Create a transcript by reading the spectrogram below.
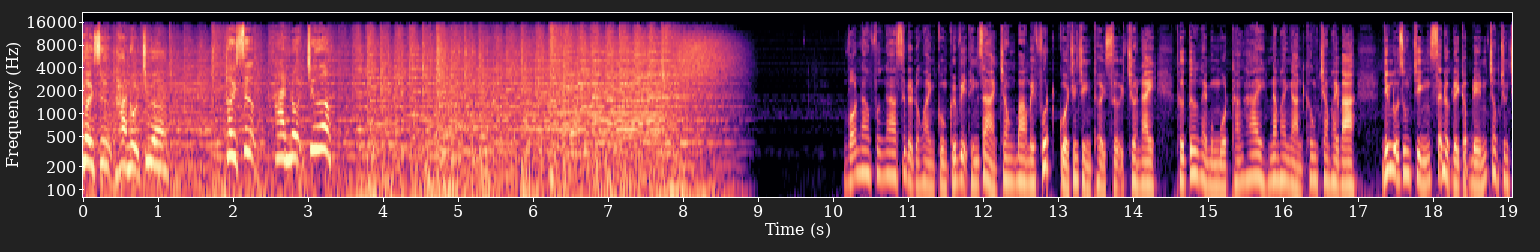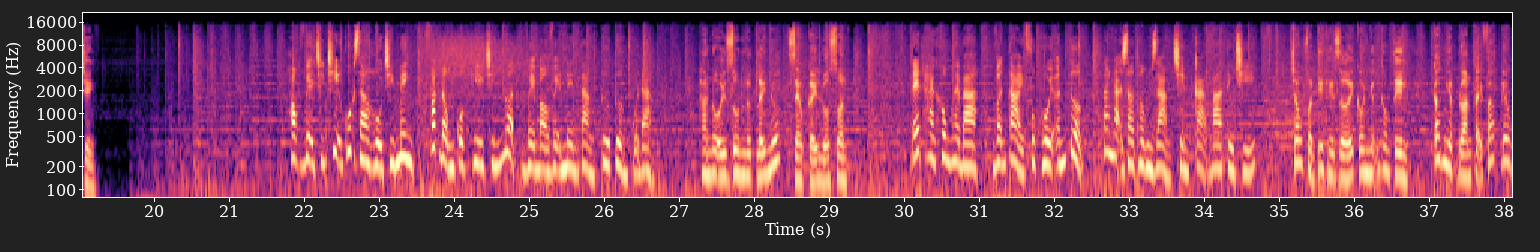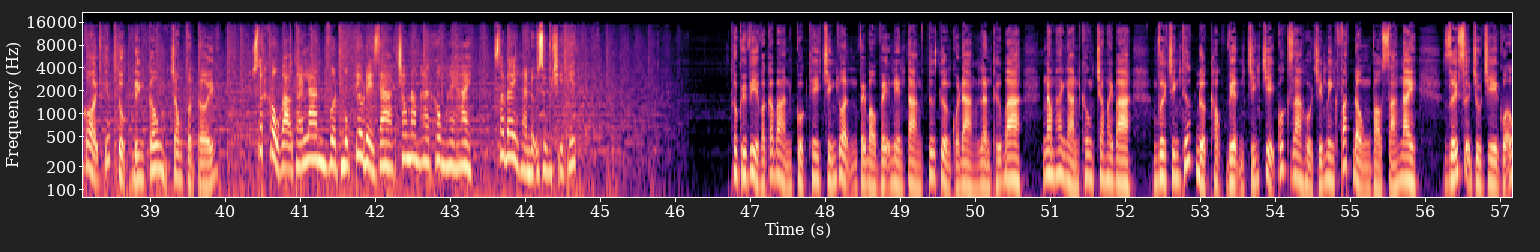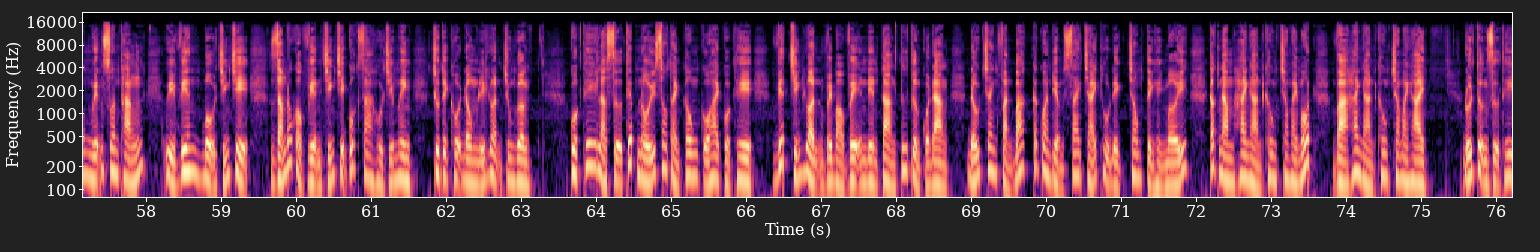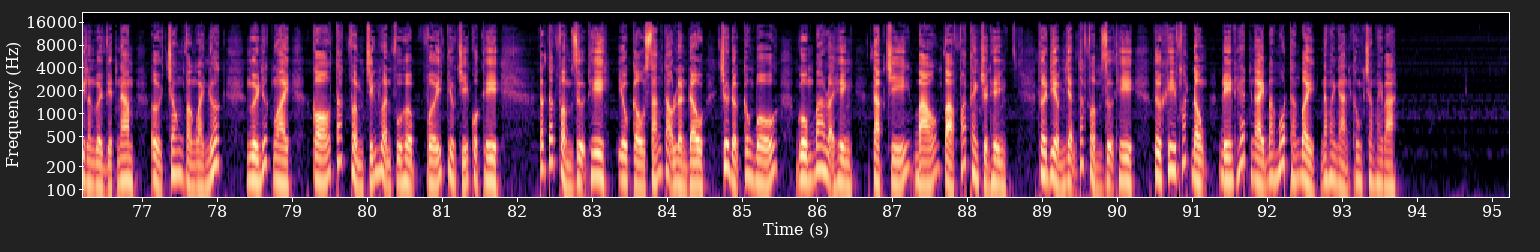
Thời sự Hà Nội trưa. Thời sự Hà Nội trưa. Võ Nam Phương Nga xin được đồng hành cùng quý vị thính giả trong 30 phút của chương trình thời sự trưa nay, thứ tư ngày 1 tháng 2 năm 2023. Những nội dung chính sẽ được đề cập đến trong chương trình. Học viện Chính trị Quốc gia Hồ Chí Minh phát động cuộc thi chính luận về bảo vệ nền tảng tư tưởng của Đảng. Hà Nội dồn lực lấy nước, gieo cấy lúa xuân. Tết 2023, vận tải phục hồi ấn tượng, tai nạn giao thông giảm trên cả 3 tiêu chí. Trong phần tin thế giới có những thông tin, các nghiệp đoàn tại Pháp kêu gọi tiếp tục đình công trong tuần tới. Xuất khẩu gạo Thái Lan vượt mục tiêu đề ra trong năm 2022. Sau đây là nội dung chi tiết. Thưa quý vị và các bạn, cuộc thi chính luận về bảo vệ nền tảng tư tưởng của Đảng lần thứ 3 năm 2023 vừa chính thức được Học viện Chính trị Quốc gia Hồ Chí Minh phát động vào sáng nay dưới sự chủ trì của ông Nguyễn Xuân Thắng, Ủy viên Bộ Chính trị, Giám đốc Học viện Chính trị Quốc gia Hồ Chí Minh, Chủ tịch Hội đồng Lý luận Trung ương. Cuộc thi là sự tiếp nối sau thành công của hai cuộc thi viết chính luận về bảo vệ nền tảng tư tưởng của Đảng, đấu tranh phản bác các quan điểm sai trái thù địch trong tình hình mới các năm 2021 và 2022 đối tượng dự thi là người Việt Nam ở trong và ngoài nước, người nước ngoài có tác phẩm chính luận phù hợp với tiêu chí cuộc thi. Các tác phẩm dự thi yêu cầu sáng tạo lần đầu chưa được công bố, gồm 3 loại hình: tạp chí, báo và phát thanh truyền hình. Thời điểm nhận tác phẩm dự thi từ khi phát động đến hết ngày 31 tháng 7 năm 2023.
